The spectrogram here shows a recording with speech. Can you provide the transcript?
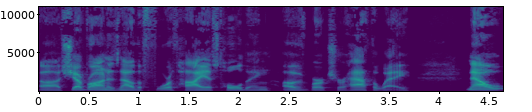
Uh, Chevron is now the fourth highest holding of Berkshire Hathaway. Now,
